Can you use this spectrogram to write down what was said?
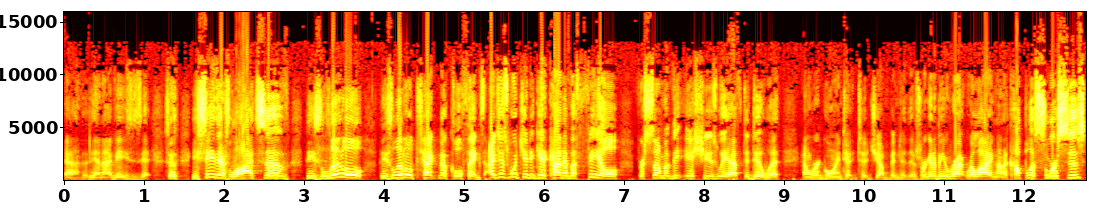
Yeah, the NIV is it. So you see, there's lots of these little these little technical things. I just want you to get kind of a feel for some of the issues we have to deal with, and we're going to, to jump into this. We're going to be re- relying on a couple of sources.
